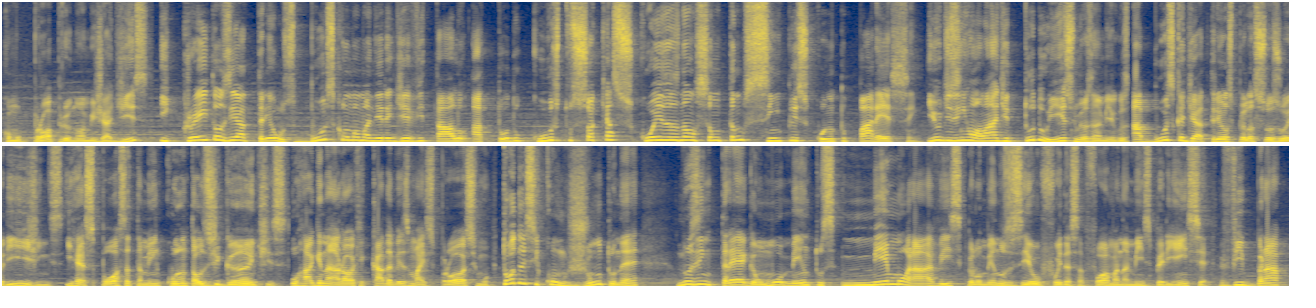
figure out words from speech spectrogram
como o próprio nome já diz, e Kratos e Atreus buscam uma maneira de evitá-lo a todo custo, só que as coisas não são tão simples quanto parecem. E o desenrolar de tudo isso, meus amigos, a busca de Atreus pelas suas origens e resposta também quanto aos gigantes, o Ragnarok cada vez mais próximo, todo esse conjunto, né, nos entregam momentos memoráveis, pelo menos eu fui dessa forma na minha experiência, vibrar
